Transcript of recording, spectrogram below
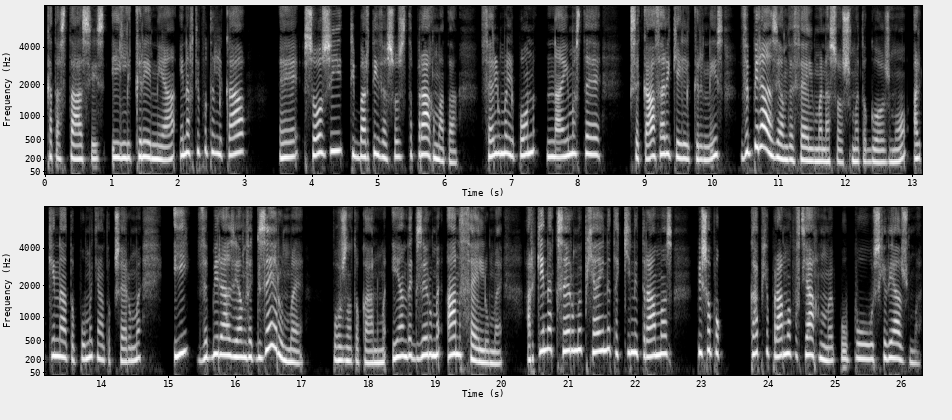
καταστάσεις η ειλικρίνεια είναι αυτή που τελικά ε, σώζει την παρτίδα, σώζει τα πράγματα. Θέλουμε λοιπόν να είμαστε ξεκάθαροι και ειλικρινείς. Δεν πειράζει αν δεν θέλουμε να σώσουμε τον κόσμο, αρκεί να το πούμε και να το ξέρουμε ή δεν πειράζει αν δεν ξέρουμε πώς να το κάνουμε ή αν δεν ξέρουμε αν θέλουμε. Αρκεί να ξέρουμε ποια είναι τα κίνητρά μας πίσω από κάποιο πράγμα που φτιάχνουμε, που, που σχεδιάζουμε.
